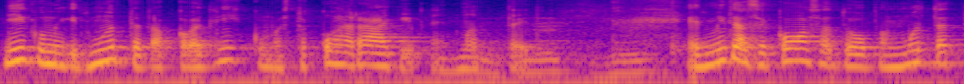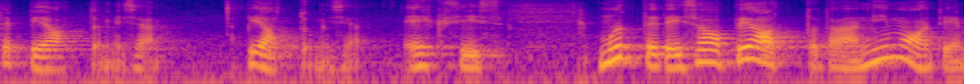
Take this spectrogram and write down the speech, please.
nii kui mingid mõtted hakkavad liikuma, siis ta kohe räägib neid mõtteid mm. -hmm. et mida see kaasa toob, on mõtete peatamise, peatumise, ehk siis mõtteid ei saa peatada niimoodi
